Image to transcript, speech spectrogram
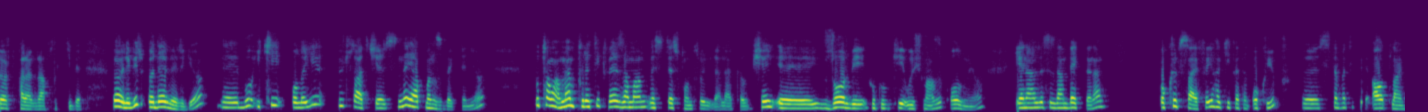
dört paragraflık gibi. Böyle bir ödev veriliyor. E, bu iki olayı üç saat içerisinde yapmanız bekleniyor. Bu tamamen pratik ve zaman ve stres kontrolü ile alakalı bir şey. E, zor bir hukuki uyuşmazlık olmuyor. Genelde sizden beklenen o 40 sayfayı hakikaten okuyup e, sistematik bir outline,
